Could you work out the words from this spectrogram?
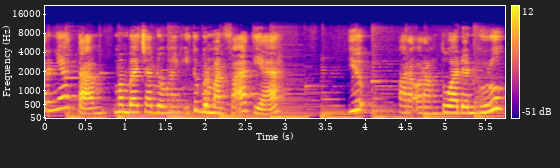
ternyata membaca dongeng itu bermanfaat ya. Yuk, para orang tua dan guru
